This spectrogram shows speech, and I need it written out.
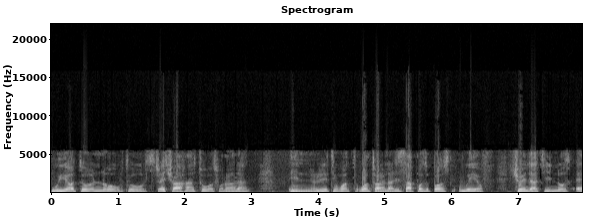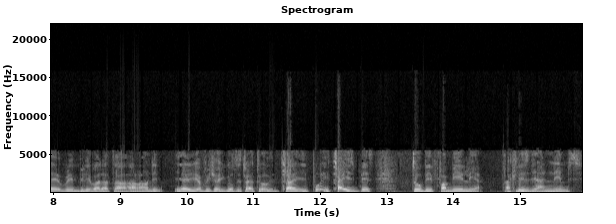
we ought to know to stretch our hands towards one another in relating one to, one to another. This is Apostle Paul's way of showing that he knows every believer that are around him. Every church he goes to try to try he try his best to be familiar, at least their names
